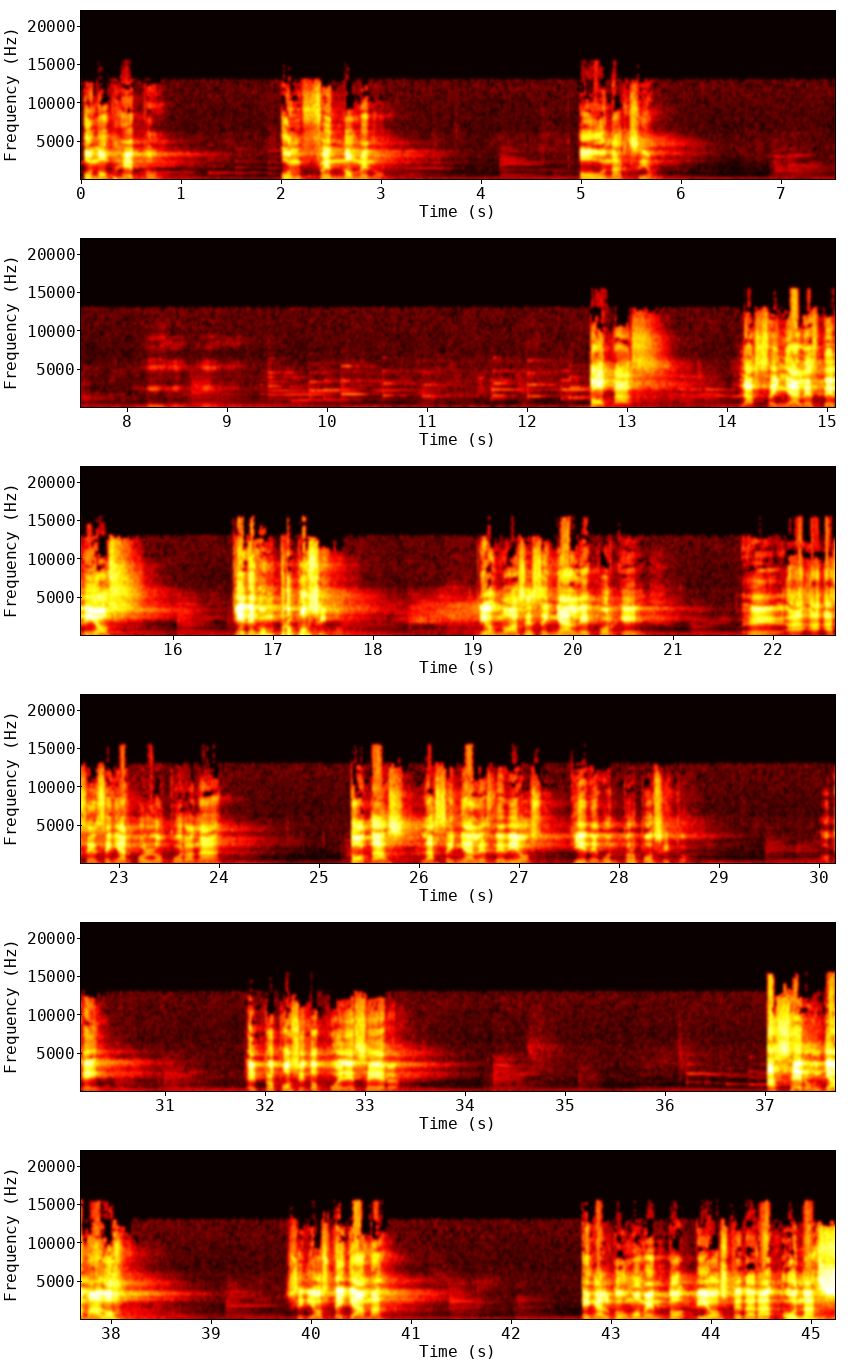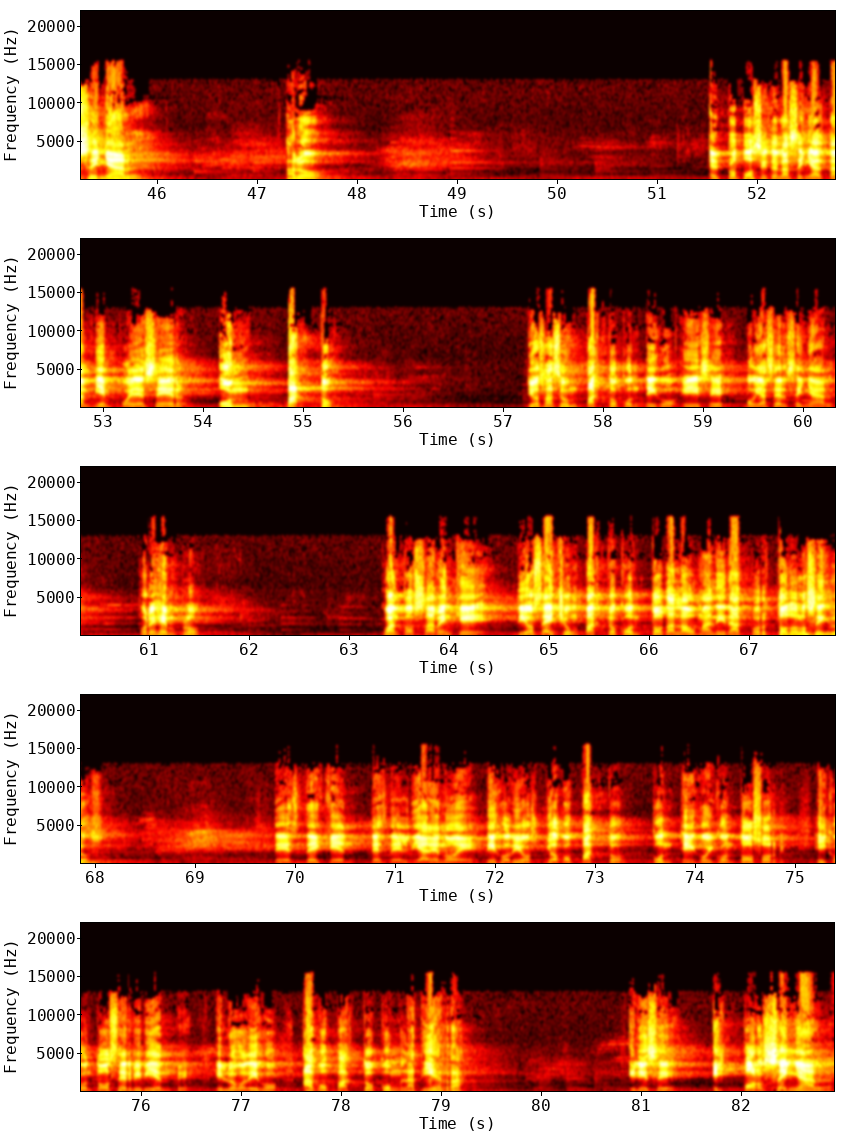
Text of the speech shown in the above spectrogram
un objeto, un fenómeno o una acción. Todas las señales de Dios tienen un propósito. Dios no hace señales porque eh, hacer señal por locura, nada. Todas las señales de Dios tienen un propósito. ¿Ok? El propósito puede ser hacer un llamado. Si Dios te llama, en algún momento Dios te dará una señal. Aló. El propósito de la señal también puede ser un pacto. Dios hace un pacto contigo y dice, voy a hacer señal. Por ejemplo, ¿cuántos saben que Dios ha hecho un pacto con toda la humanidad por todos los siglos? desde que desde el día de Noé dijo Dios, yo hago pacto contigo y con todo y con todo ser viviente. Y luego dijo, hago pacto con la tierra. Y dice, y por señal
